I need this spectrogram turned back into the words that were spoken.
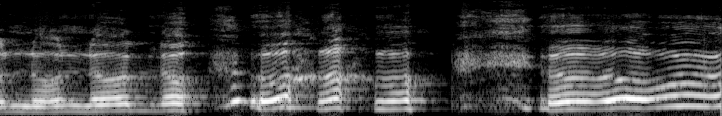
no, no, no.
